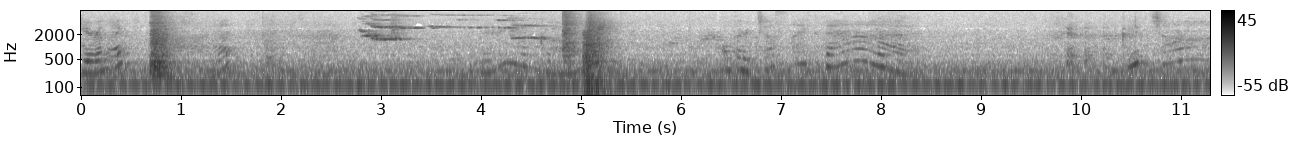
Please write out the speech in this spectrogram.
here like that. There you go. Hold her just like that. Good job.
